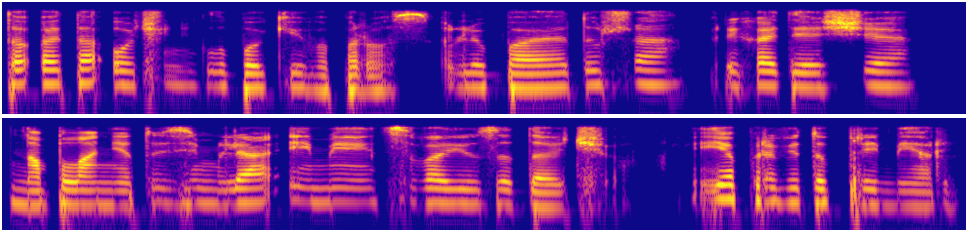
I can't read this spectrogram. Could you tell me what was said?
то это очень глубокий вопрос. Любая душа, приходящая на планету Земля, имеет свою задачу. Я приведу пример.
